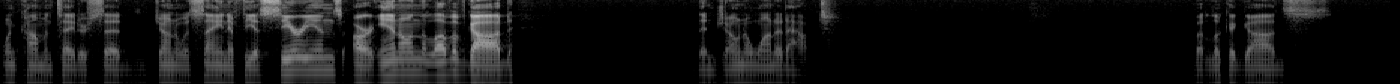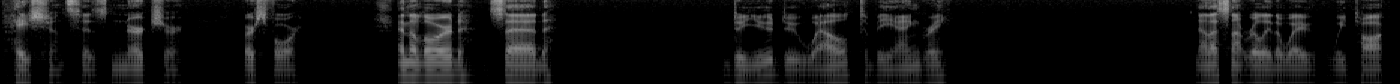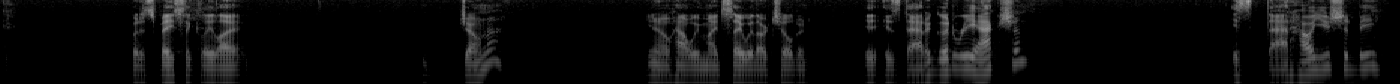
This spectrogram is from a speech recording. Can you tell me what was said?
One commentator said Jonah was saying if the Assyrians are in on the love of God, then Jonah wanted out. But look at God's patience, his nurture. Verse 4 And the Lord said, Do you do well to be angry? Now, that's not really the way we talk, but it's basically like, Jonah? You know how we might say with our children, is that a good reaction? Is that how you should be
